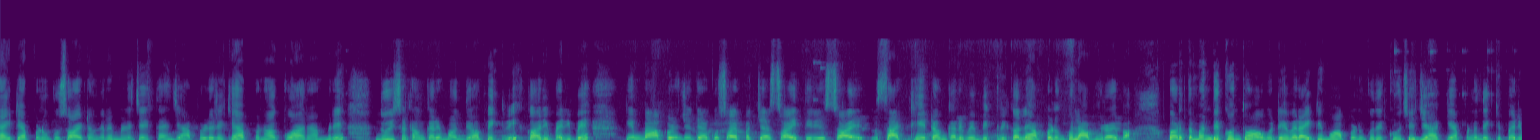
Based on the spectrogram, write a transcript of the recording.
रईट आपको शहे टकर मिल जाए जहाँफल कि आपको आराम दुई टकरे बिक्री करेंगे कि आपत जो आपको शहे पचास शहे तीस शहे षाठी टकरे भी बिक्री कले आपको लाभ रर्तमान देखो आउ गोटे भेर मुझे देखा कि आप देखिपर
